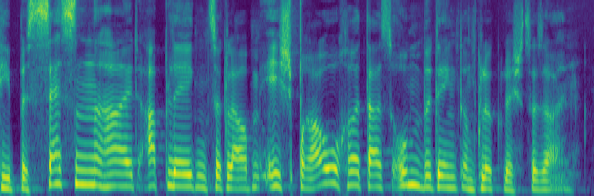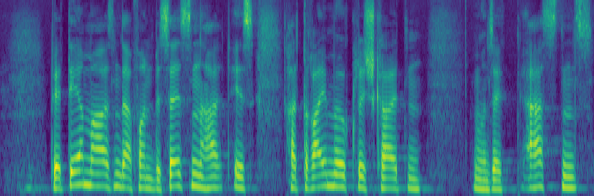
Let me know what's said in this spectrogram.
die Besessenheit ablegen zu glauben, ich brauche das unbedingt, um glücklich zu sein. Wer dermaßen davon besessen ist, hat drei Möglichkeiten. Erstens,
